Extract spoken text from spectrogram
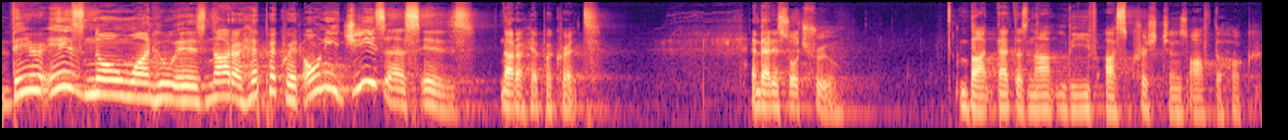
There is no one who is not a hypocrite. Only Jesus is not a hypocrite. And that is so true. But that does not leave us Christians off the hook.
